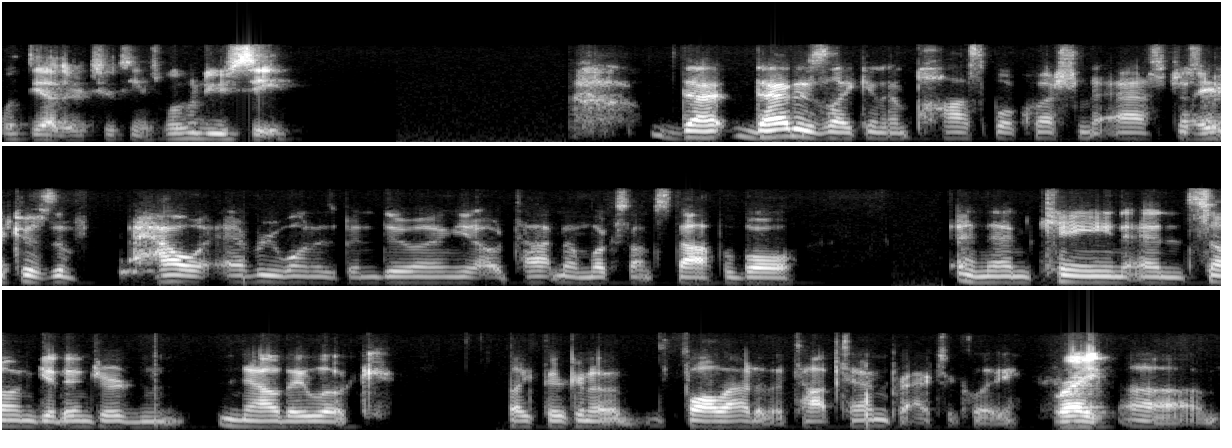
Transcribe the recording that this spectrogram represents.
with the other two teams? Well, who do you see? That that is like an impossible question to ask just Right. because of how everyone has been doing. You know, Tottenham looks unstoppable, and then Kane and Son get injured, and now they look like they're gonna fall out of the top ten practically. Right. Um,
